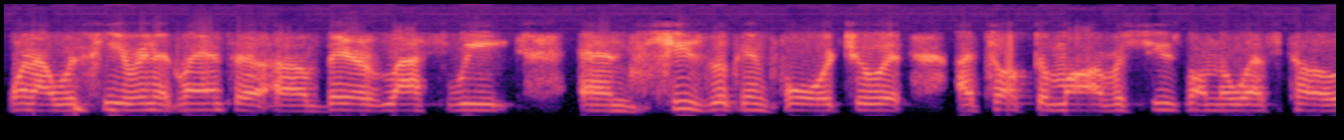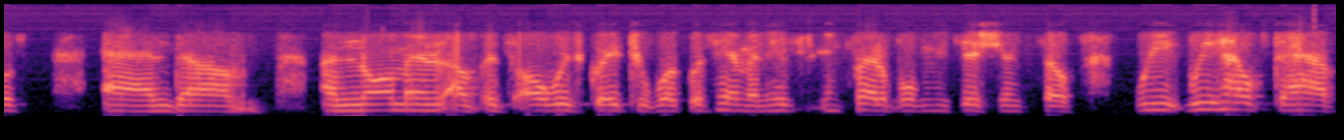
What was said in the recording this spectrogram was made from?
when I was here in Atlanta uh, there last week, and she's looking forward to it. I talked to Marva; she's on the West Coast, and um, uh, Norman. Uh, it's always great to work with him and his incredible musicians. So we we hope to have.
